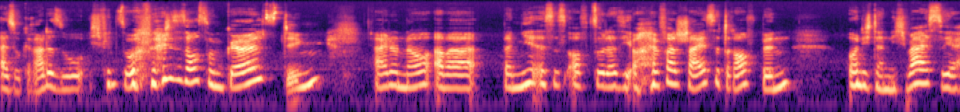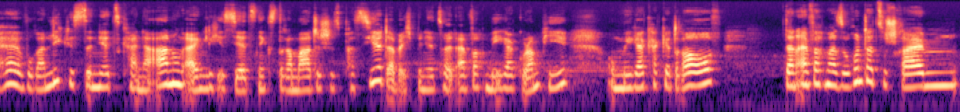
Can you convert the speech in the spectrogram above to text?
also gerade so, ich finde so, vielleicht ist es auch so ein Girls-Ding, I don't know, aber bei mir ist es oft so, dass ich auch einfach scheiße drauf bin und ich dann nicht weiß, so, ja, hä, woran liegt es denn jetzt? Keine Ahnung, eigentlich ist jetzt nichts Dramatisches passiert, aber ich bin jetzt halt einfach mega grumpy und mega kacke drauf. Dann einfach mal so runterzuschreiben,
